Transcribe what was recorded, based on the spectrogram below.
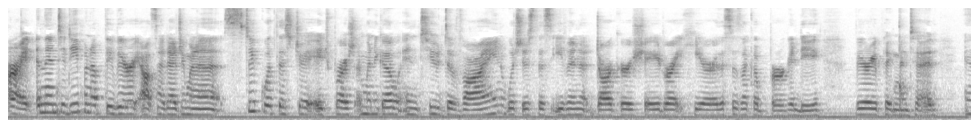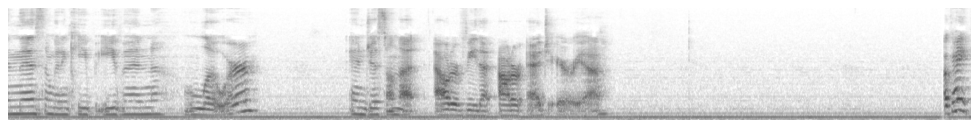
All right, and then to deepen up the very outside edge, I'm gonna stick with this JH brush. I'm gonna go into Divine, which is this even darker shade right here. This is like a burgundy, very pigmented. And this I'm gonna keep even lower and just on that outer V, that outer edge area. Okay,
